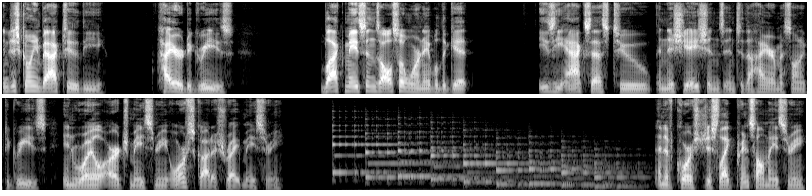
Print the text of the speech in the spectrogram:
And just going back to the higher degrees, Black Masons also weren't able to get easy access to initiations into the higher Masonic degrees in Royal Arch Masonry or Scottish Rite Masonry. And of course, just like Prince Hall Masonry,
